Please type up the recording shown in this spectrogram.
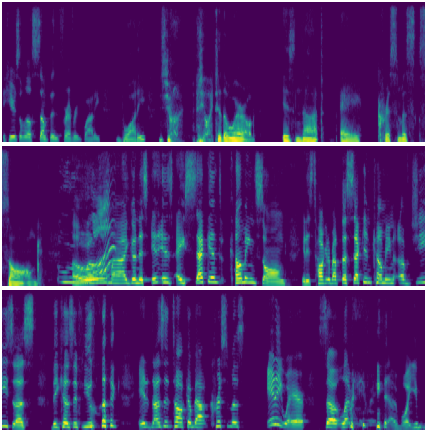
here's a little something for everybody. Body joy, joy to the world is not a Christmas song. Oh my goodness. It is a second coming song. It is talking about the second coming of Jesus because if you look, it doesn't talk about Christmas anywhere. So let me oh boy, you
